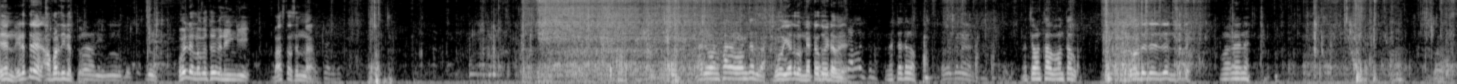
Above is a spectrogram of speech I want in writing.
দেন এটা তো আবার দিটা তো। লগে থইবেন বাঁচতাছেন না। আরে অন ফায়ার অন যাবগা। দো এটা তো নেটটা দো এটা মে নেটা দিলো আচ্ছা অন থাও অন থাও দে দে দে দে না না এই রাহ রাহ লাজি ললি ললি লাজি ললি ওই হিঙ্গা হিং আছে লাজি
